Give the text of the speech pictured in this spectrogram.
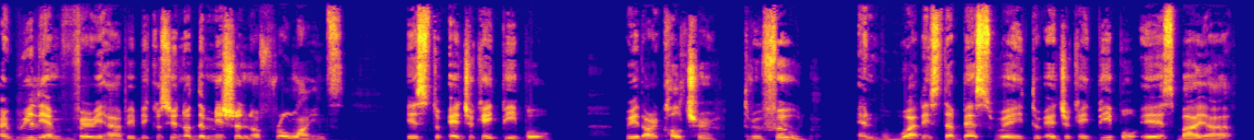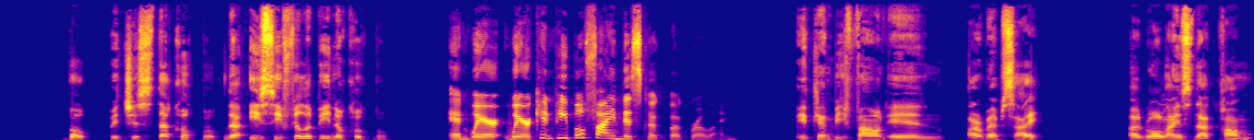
I really am very happy because you know the mission of Roline's is to educate people with our culture through food. And what is the best way to educate people is by a book, which is the cookbook, the Easy Filipino Cookbook. And where where can people find this cookbook, Roline? It can be found in our website at rolines.com.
